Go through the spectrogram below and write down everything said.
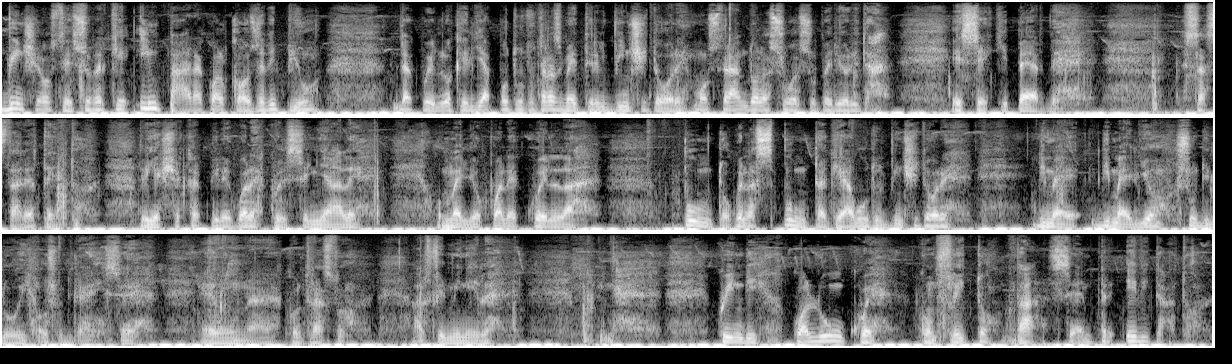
vince lo stesso perché impara qualcosa di più da quello che gli ha potuto trasmettere il vincitore, mostrando la sua superiorità. E se chi perde sa stare attento, riesce a capire qual è quel segnale, o meglio qual è quella punto, quella spunta che ha avuto il vincitore di, me, di meglio su di lui o su di lei, se è un contrasto al femminile. Quindi qualunque conflitto va sempre evitato,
